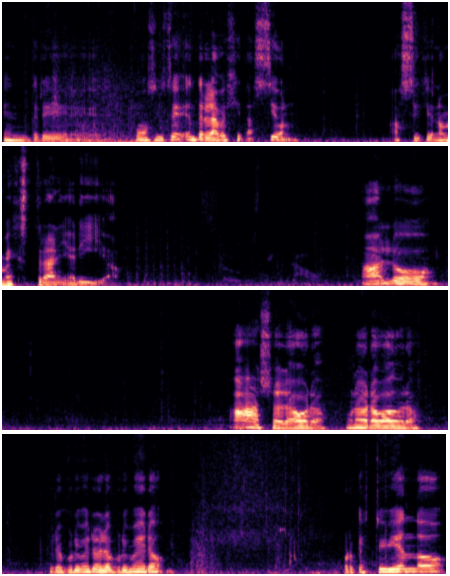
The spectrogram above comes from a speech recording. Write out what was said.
entre ¿cómo se dice? entre la vegetación. Así que no me extrañaría. Aló. Ah, ya era hora. Una grabadora. Pero primero lo primero. Porque estoy viendo...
